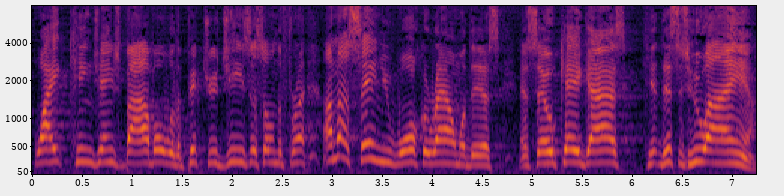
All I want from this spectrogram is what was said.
white King James Bible with a picture of Jesus on the front. I'm not saying you walk around with this and say, okay, guys, this is who I am.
